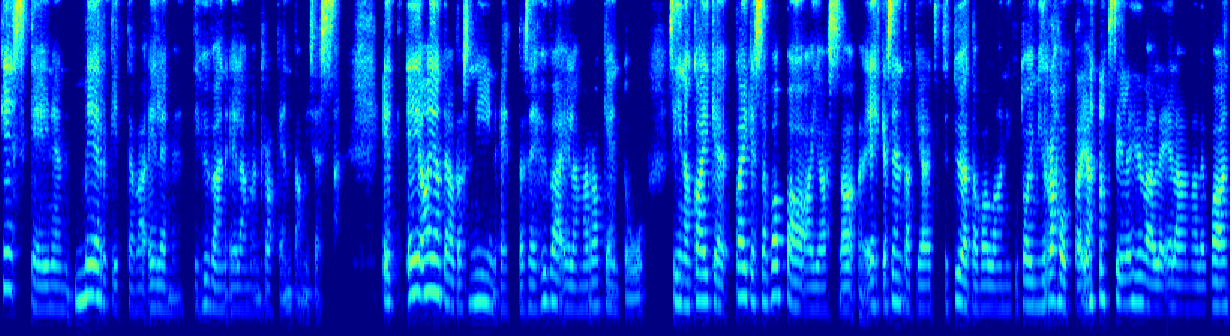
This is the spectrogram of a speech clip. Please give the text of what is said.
keskeinen, merkittävä elementti hyvän elämän rakentamisessa. Et ei ajateltaisi niin, että se hyvä elämä rakentuu siinä kaike, kaikessa vapaa-ajassa, ehkä sen takia, että se työ tavallaan niin kuin toimii rahoittajana sille hyvälle elämälle, vaan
